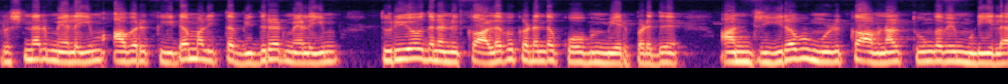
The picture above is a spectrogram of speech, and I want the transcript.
கிருஷ்ணர் மேலையும் அவருக்கு இடமளித்த விதுரர் மேலையும் துரியோதனனுக்கு அளவு கடந்த கோபம் ஏற்படுது. அன்று இரவு முழுக்க அவனால் தூங்கவே முடியல.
